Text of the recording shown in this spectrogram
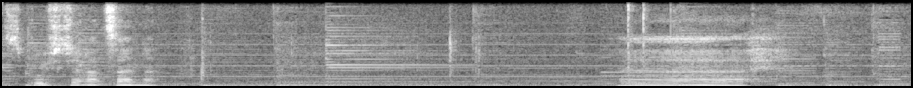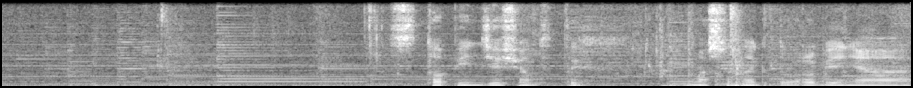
Spójrzcie na cenę. Eee. 150 tych maszynek do robienia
